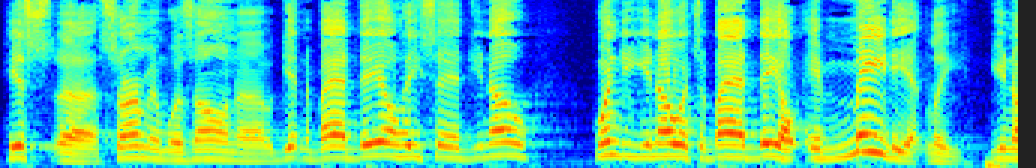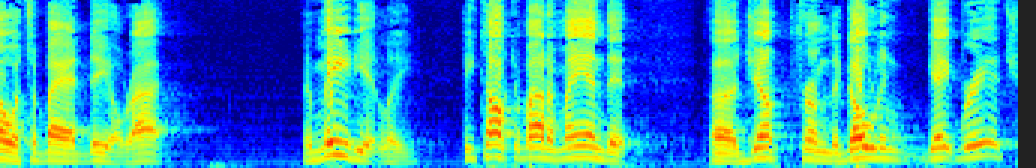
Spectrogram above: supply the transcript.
his uh, sermon was on uh, getting a bad deal. He said, "You know, when do you know it's a bad deal? Immediately, you know it's a bad deal, right? Immediately." He talked about a man that uh, jumped from the Golden Gate Bridge.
